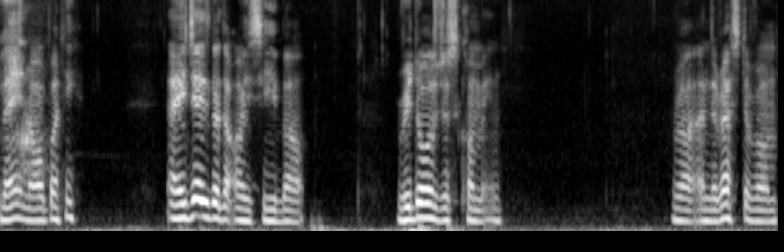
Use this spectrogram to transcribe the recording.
There ain't nobody. AJ's got the IC belt. Riddle's just coming. Right, and the rest of them,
